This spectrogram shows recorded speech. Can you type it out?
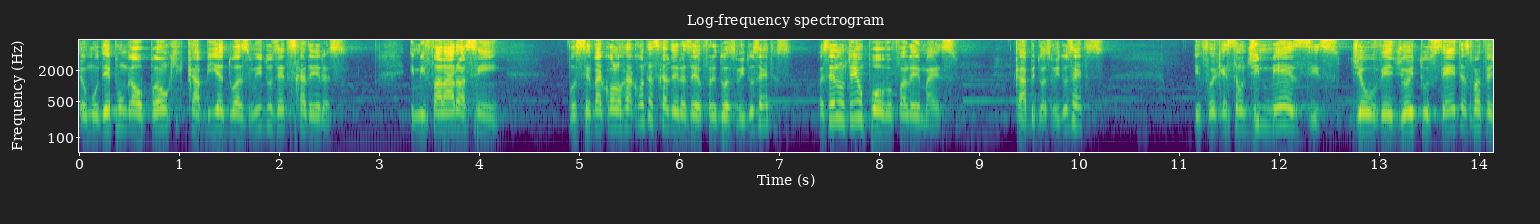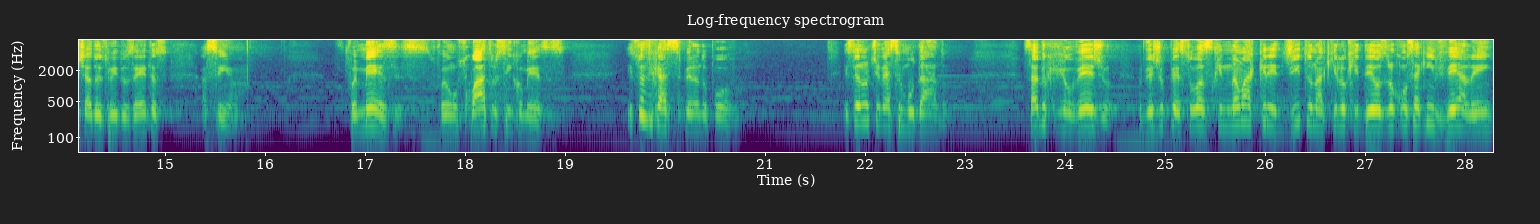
eu mudei para um galpão que cabia 2.200 cadeiras. E me falaram assim: Você vai colocar quantas cadeiras aí? Eu falei: 2.200. Mas você não tem um povo? Eu falei: Mas cabe 2.200. E foi questão de meses de eu ver de 800 para fechar 2.200, assim, ó. Foi meses, foi uns 4, 5 meses. E se eu ficasse esperando o povo? E se eu não tivesse mudado? Sabe o que eu vejo? Eu vejo pessoas que não acreditam naquilo que Deus não conseguem ver além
